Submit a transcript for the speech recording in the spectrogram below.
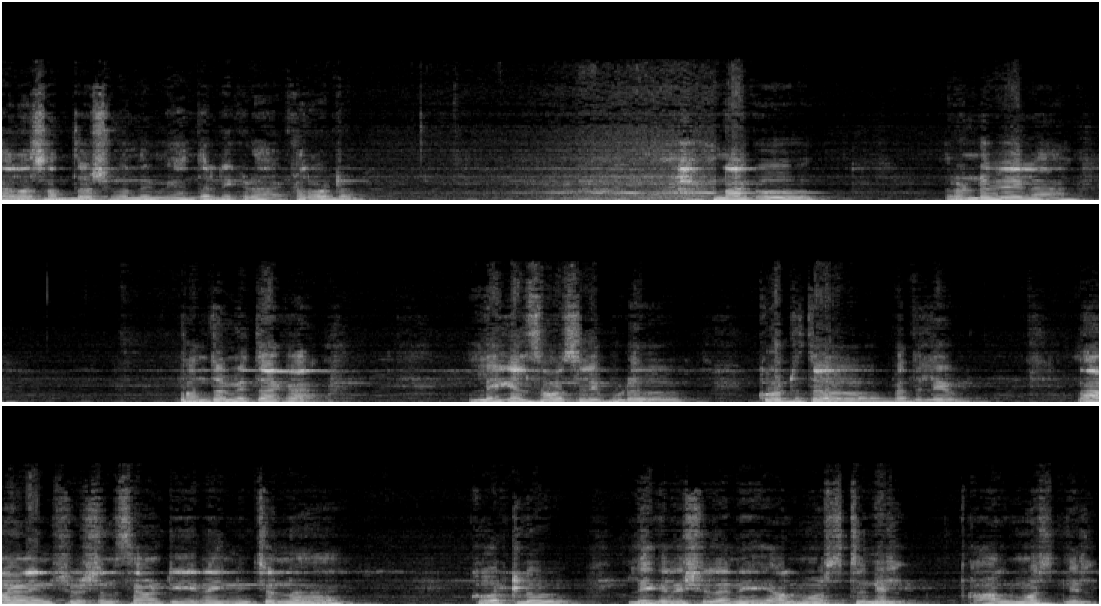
చాలా సంతోషంగా ఉంది మీ అందరిని ఇక్కడ కలవటం. నాకు రెండు వేల పంతొమ్మిది దాకా లీగల్ సమస్యలు ఇప్పుడు కోర్టుతో పెద్ద లేవు. నారాయణ ఇన్స్టిట్యూషన్ సెవెంటీ నైన్ నుంచి ఉన్న కోర్టులు లీగల్ ఇష్యూలని ఆల్మోస్ట్ నిల్ ఆల్మోస్ట్ నిల్.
